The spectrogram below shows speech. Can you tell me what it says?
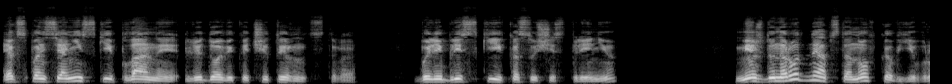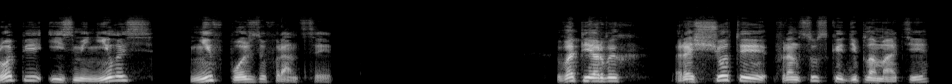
экспансионистские планы Людовика XIV были близки к осуществлению, международная обстановка в Европе изменилась не в пользу Франции. Во-первых, расчеты французской дипломатии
